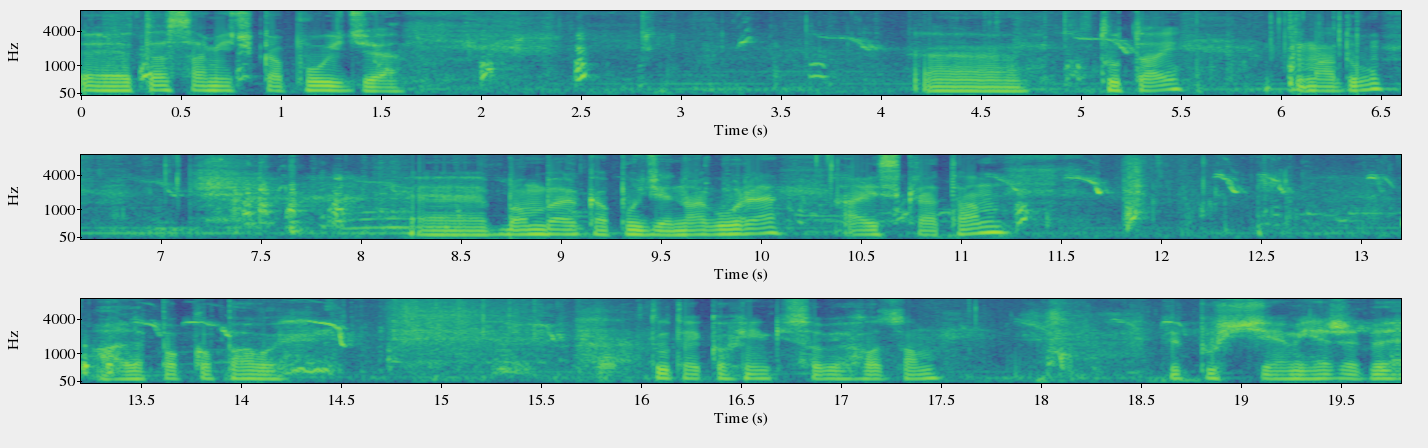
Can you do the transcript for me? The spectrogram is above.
E, Ta samiczka pójdzie e, tutaj na dół. E, Bąbelka pójdzie na górę, a iskra tam. Ale pokopały. Tutaj kochinki sobie chodzą. Wypuściłem je, żeby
